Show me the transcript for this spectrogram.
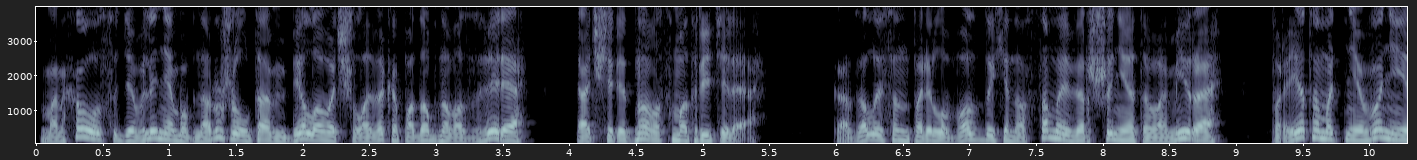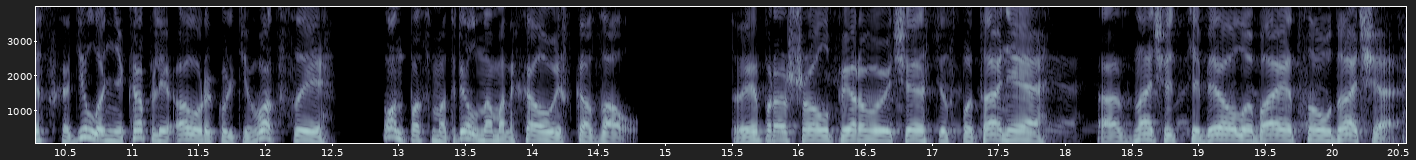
Манхау с удивлением обнаружил там белого человекоподобного зверя, очередного смотрителя. Казалось, он парил в воздухе на самой вершине этого мира, при этом от него не исходило ни капли ауры культивации. Он посмотрел на Манхау и сказал, «Ты прошёл первую часть испытания, а значит тебе улыбается удача».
